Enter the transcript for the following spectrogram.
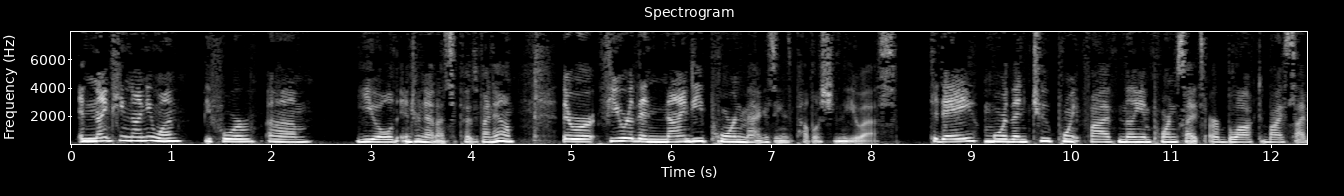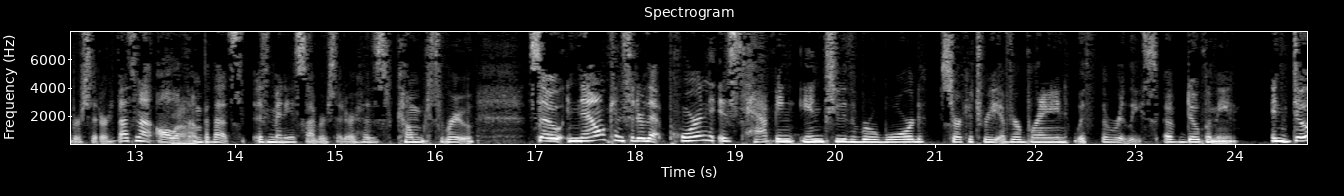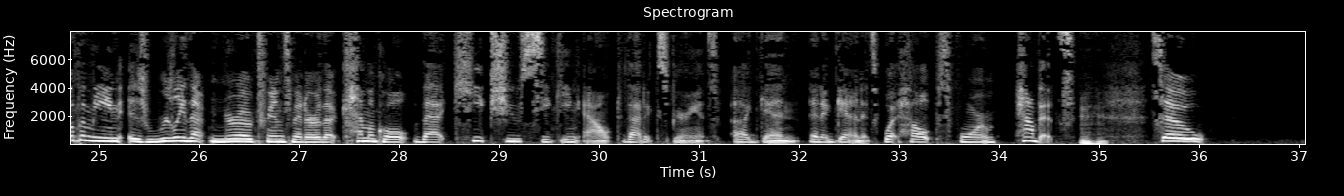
In 1991, before um, ye old internet, I suppose by now, there were fewer than 90 porn magazines published in the U.S. Today, more than 2.5 million porn sites are blocked by CyberSitter. That's not all wow. of them, but that's as many as CyberSitter has combed through. So now consider that porn is tapping into the reward circuitry of your brain with the release of dopamine. And dopamine is really that neurotransmitter, that chemical that keeps you seeking out that experience again and again. It's what helps form habits. Mm-hmm. So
